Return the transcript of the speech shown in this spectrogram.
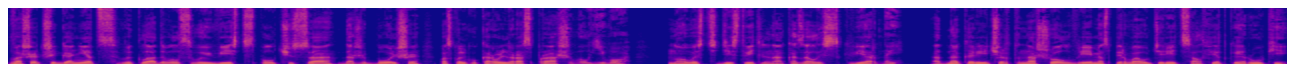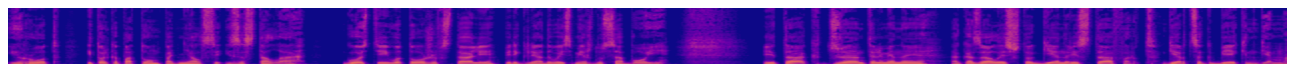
Вошедший гонец выкладывал свою весть с полчаса, даже больше, поскольку король расспрашивал его. Новость действительно оказалась скверной. Однако Ричард нашел время сперва утереть салфеткой руки и рот, и только потом поднялся из-за стола. Гости его тоже встали, переглядываясь между собой. Итак, джентльмены, оказалось, что Генри Стаффорд, герцог Бекингем,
